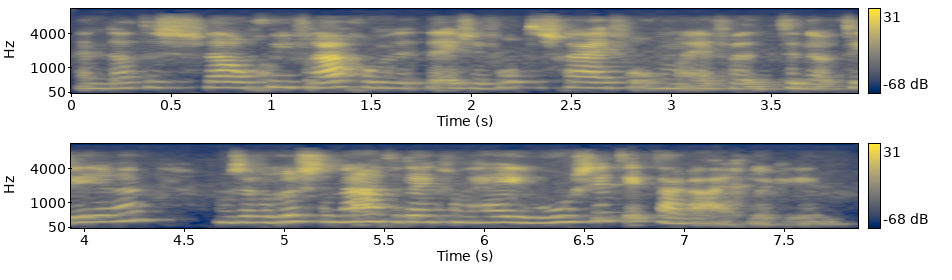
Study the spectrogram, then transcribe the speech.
En dat is wel een goede vraag om deze even op te schrijven, om even te noteren. Om eens even rustig na te denken van, hé, hey, hoe zit ik daar eigenlijk in?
